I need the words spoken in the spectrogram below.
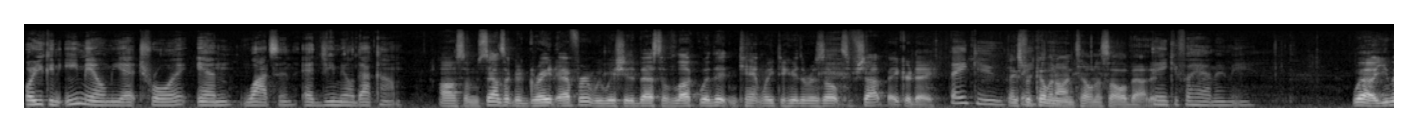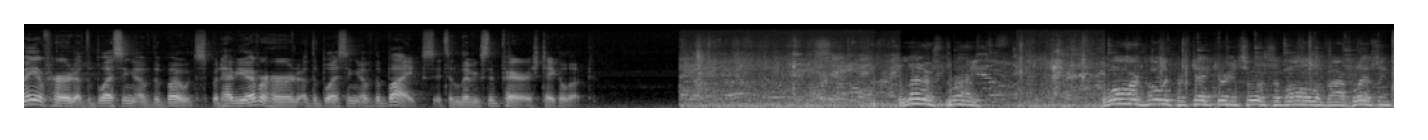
or you can email me at troynwatson at gmail.com. Awesome. Sounds like a great effort. We wish you the best of luck with it and can't wait to hear the results of Shop Baker Day. Thank you. Thanks Thank for coming you. on and telling us all about it. Thank you for having me. Well, you may have heard of the blessing of the boats, but have you ever heard of the blessing of the bikes? It's in Livingston Parish. Take a look. Let us pray. Lord, holy protector and source of all of our blessings,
